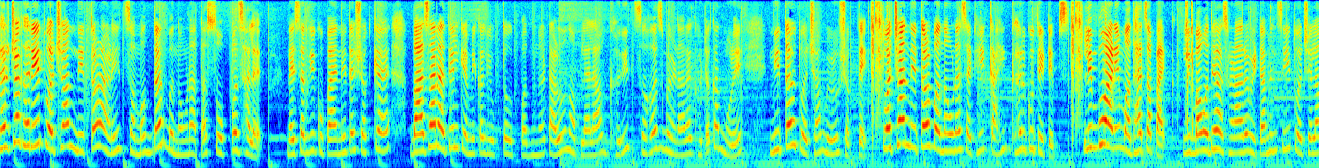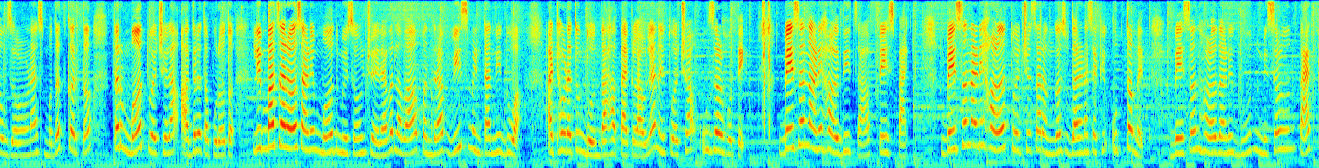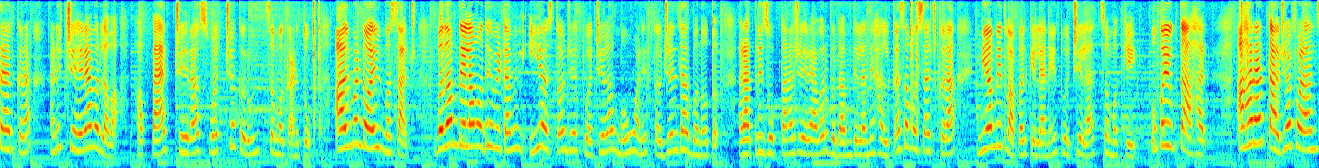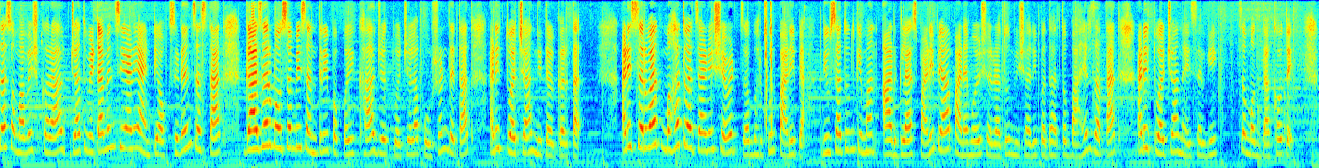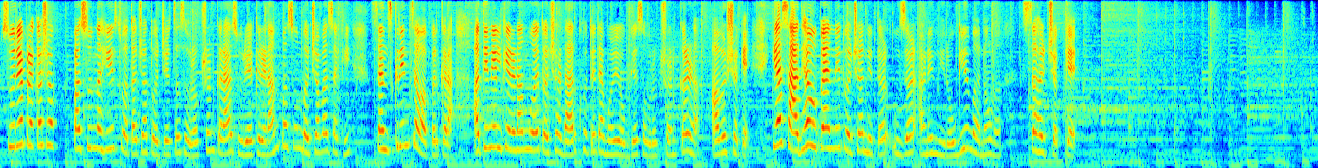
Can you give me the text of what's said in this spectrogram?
घरच्या घरी त्वचा नितळ आणि चमकदार बनवणं आता सोपं झालंय. नैसर्गिक उपायांनी ते शक्य आहे. बाजारातील केमिकलयुक्त उत्पादनं टाळून आपल्याला घरीच सहज मिळणाऱ्या घटकांमुळे नितळ त्वचा मिळू शकते. त्वचा नितळ बनवण्यासाठी काही घरगुती टिप्स. लिंबू आणि मधाचा पॅक. लिंबामध्ये असणारं विटॅमिन सी त्वचेला उजळवण्यास मदत करतं तर मध त्वचेला आर्द्रता पुरवतं. लिंबाचा रस आणि मध मिसळून चेहऱ्यावर लावा पंधरा वीस मिनिटांनी धुवा. आठवड्यातून दोनदा हा पॅक लावल्याने त्वचा उजळ होते. बेसन आणि हळदीचा फेस पॅक. बेसन आणि हळद त्वचेचा रंग सुधारण्यासाठी उत्तम आहेत. बेसन हळद आणि दूध मिसळून पॅक तयार करा आणि चेहऱ्यावर लावा. हा पॅक चेहरा स्वच्छ करून चमक आणतो. Almond oil massage. बदाम तेलामध्ये व्हिटॅमिन ई असतं जे त्वचेला मऊ आणि तजेलदार बनवतं. रात्री झोपताना चेहऱ्यावर बदाम तेलाने हलकासा मसाज करा. नियमित वापर केल्याने त्वचेला चमक येईल. उपयुक्त आहार. आहारात ताज्या फळांचा समावेश करा ज्यात विटॅमिन सी आणि अँटीऑक्सिडंट्स असतात. गाजर मोसंबी संत्री पपई खा जे त्वचेला पोषण देतात आणि त्वचा नितळ करतात. आणि सर्वात महत्त्वाचं आणि शेवटचं भरपूर पाणी प्या. दिवसातून किमान आठ ग्लास पाणी प्या. पाण्यामुळे शरीरातून विषारी पदार्थ बाहेर जातात आणि त्वचा नैसर्गिक चमक दाखवते. सूर्यप्रकाशापासूनही स्वतःच्या त्वचेचं संरक्षण करा. सूर्यकिरणांपासून बचावासाठी सनस्क्रीनचा वापर करा. अतिनील किरणांमुळे त्वचा डार्क होते त्यामुळे योग्य संरक्षण करणं आवश्यक आहे. या साध्या उपायांनी त्वचा नितळ उजळ आणि निरोगी बनवणं सहज शक्य आहे.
